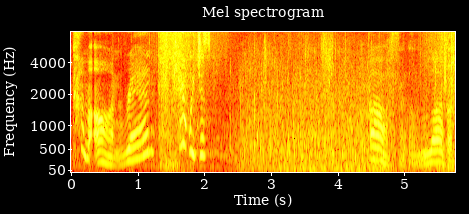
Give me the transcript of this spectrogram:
Come on, Red. Can't we just... Oh, for the love of...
